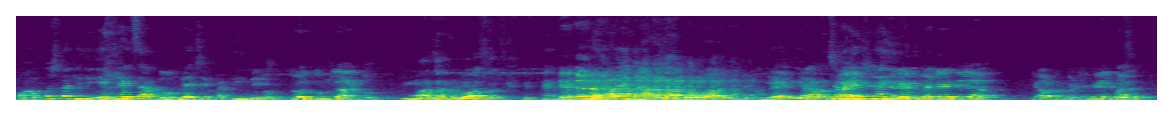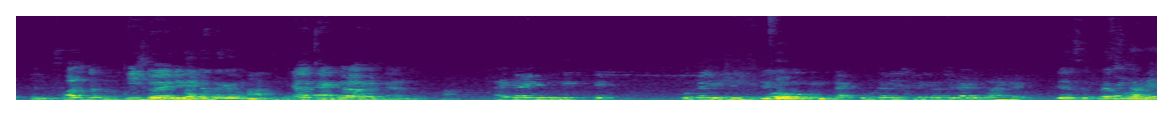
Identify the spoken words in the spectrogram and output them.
कॉर्पसला किती? एक द्यायचा दोन द्यायचे का तीन द्यायचे? तो तुमचा अनुभव माझा अनुभव. हे- याला चॅलेंज नाही? त्याला काय करावं लागत नाही टोटल घेतलेली हो. That total is to be करते.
